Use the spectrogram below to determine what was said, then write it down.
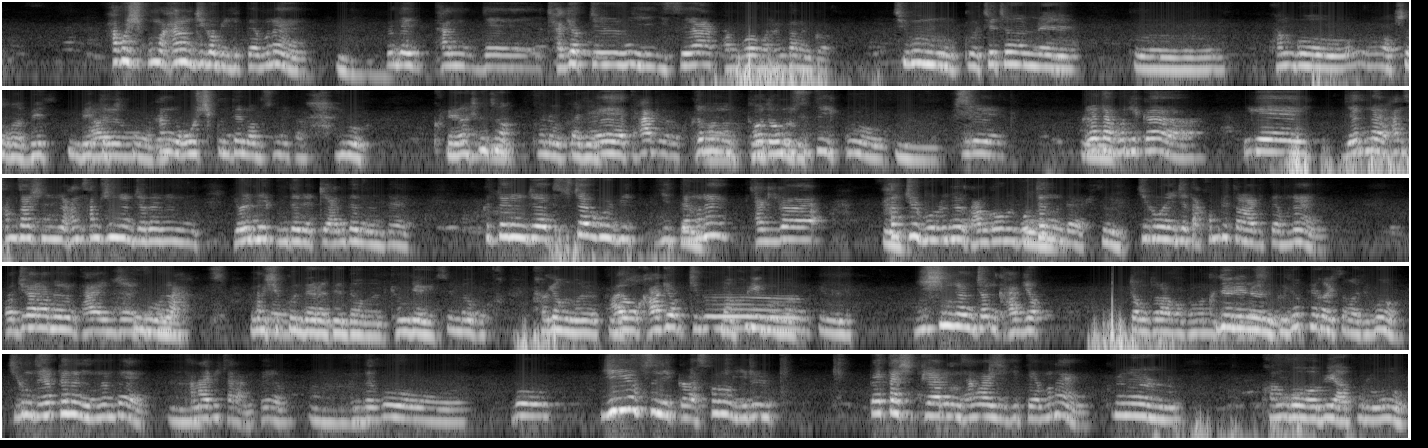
하고 싶으면 하는 직업이기 때문에 음. 근데 단 이제 자격증이 있어야 광고업을 한다는 거. 지금 그 제천에 그 광고 업소가 몇 몇 아유, 한개 50군데 넘습니다. 아이고 그래요? 현수막하는 것까지. 네, 다 그- 그러면 아, 더 넘을. 수도 있고 음. 이게 그러다 보니까 이게 옛날 한 3, 40년, 한 30년 전에는 열몇 군데밖에 안 됐는데 그때는 이제 수작업이기 때문에 자기가 할 줄 모르면 광고업을 못 음. 했는데 음. 지금은 이제 다 컴퓨터로 하기 때문에 어지간하면 다 이제. 누구나 50군데나 된다면 경쟁이 쓸모고 가- 가격만 아유 가격 지금 막 흐리고 막 했는데 20년 전 가격 정도라고 보면 그 전에는 그 되겠습니다. 협회가 있어가지고 지금도 협회는 있는데 음, 단합이 잘 안 돼요. 어, 안 되고 뭐 일이 없으니까 서로 일을 뺐다시피 하는 상황이기 때문에 그러면 광고업이 앞으로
